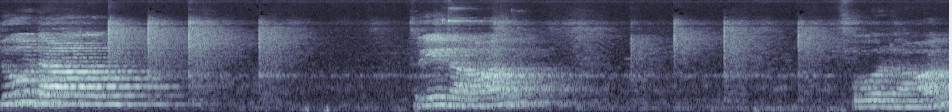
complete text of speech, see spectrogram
two doll three doll four doll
